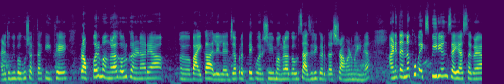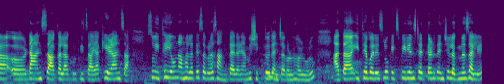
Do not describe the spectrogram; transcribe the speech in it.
आणि तुम्ही बघू शकता की इथे प्रॉपर मंगळागौर करणाऱ्या बायका आलेल्या आहेत ज्या प्रत्येक वर्षी मंगळागौर साजरी करतात श्रावण महिन्यात. आणि त्यांना खूप एक्सपिरियन्स आहे या सगळ्या डान्सचा कलाकृतीचा या खेळांचा. सो इथे येऊन आम्हाला ते सगळं सांगतायत आणि आम्ही शिकतोय त्यांच्याकडून हळूहळू. आता इथे बरेच लोक एक्सपिरियन्स्ड आहेत कारण त्यांचे लग्न झाले.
